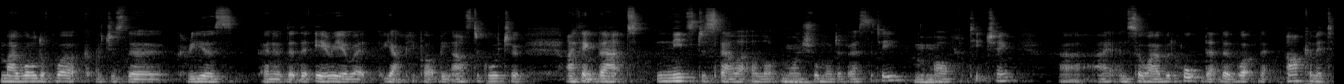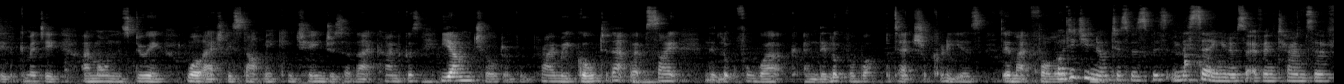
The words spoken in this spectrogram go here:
my world of work, which is the careers kind of the, the area where young people are being asked to go to, I think that needs to spell out a lot more and show more diversity mm-hmm. of teaching. Uh, I, and so I would hope that the work that our committee, the committee I'm on, is doing will actually start making changes of that kind because young children from primary go to that website and they look for work and they look for what potential careers they might follow. What did you notice was missing, you know, sort of in terms of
